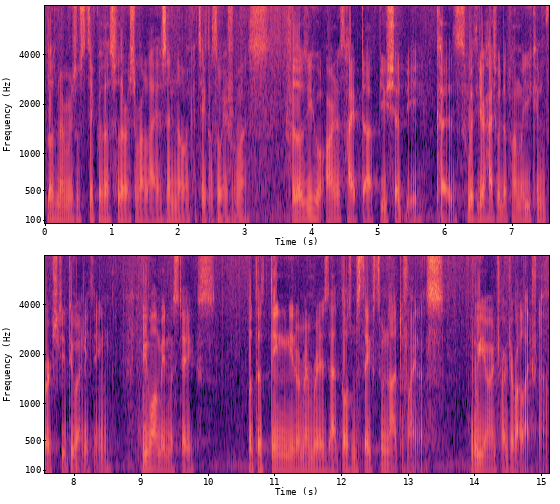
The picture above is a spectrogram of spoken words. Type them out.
Those memories will stick with us for the rest of our lives and no one can take those away from us. For those of you who aren't as hyped up, you should be, because with your high school diploma, you can virtually do anything. We've all made mistakes, but the thing we need to remember is that those mistakes do not define us. We are in charge of our life now.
